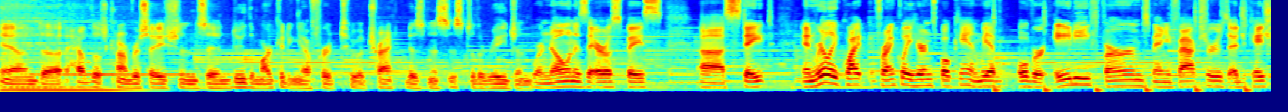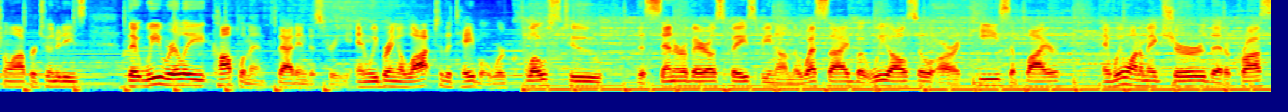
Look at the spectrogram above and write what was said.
and uh, have those conversations and do the marketing effort to attract businesses to the region. We're known as the aerospace uh, state, and really, quite frankly, here in Spokane, we have over 80 firms, manufacturers, educational opportunities that we really complement that industry, and we bring a lot to the table. We're close to the center of aerospace, being on the west side, but we also are a key supplier and we want to make sure that across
